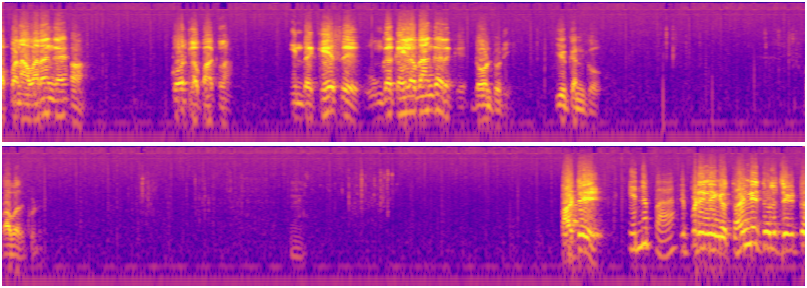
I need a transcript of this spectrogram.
அப்ப நான் வரேங்க. கோர்ட்ல பார்க்கலாம். இந்த கேஸ் உங்க கையில தாங்க இருக்கு. டோன்ட் வரி யூ கேன் கோ பாபாது கொடு பாட்டி. என்னப்பா? இப்படி நீங்க தண்ணி தெளிச்சுக்கிட்டு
